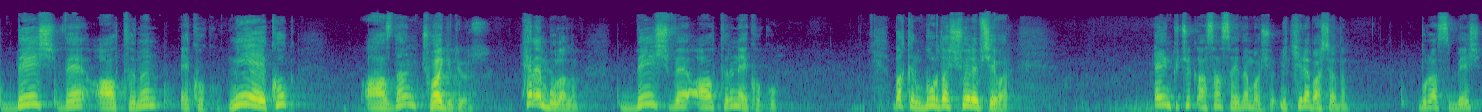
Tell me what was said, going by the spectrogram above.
5 ve 6'nın ekoku. Niye ekok? Ağızdan çoğa gidiyoruz. Hemen bulalım. 5 ve 6'nın ekoku. Bakın burada şöyle bir şey var. En küçük asal sayıdan başlıyorum. 2 ile başladım. Burası 5.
